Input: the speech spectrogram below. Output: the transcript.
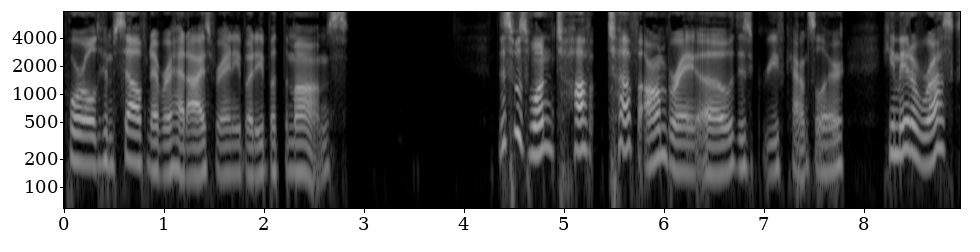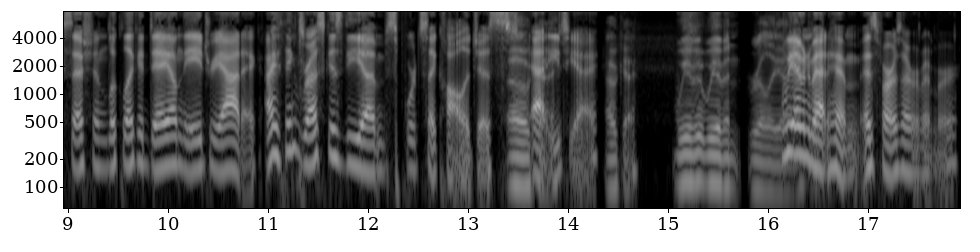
Poor old himself never had eyes for anybody but the moms. This was one tough, tough hombre, oh, this grief counselor. He made a Rusk session look like a day on the Adriatic. I think Rusk is the um, sports psychologist Okay. at ETA. Okay. We haven't, we haven't really. Uh, We haven't met him, as far as I remember.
